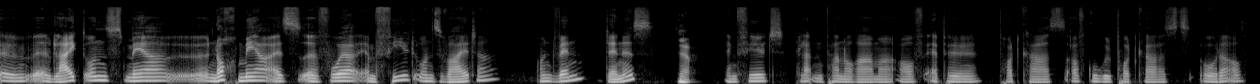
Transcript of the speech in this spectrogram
äh, liked uns mehr, äh, noch mehr als äh, vorher, empfehlt uns weiter. Und wenn, Dennis, ja. empfehlt Plattenpanorama auf Apple Podcasts, auf Google Podcasts oder auf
